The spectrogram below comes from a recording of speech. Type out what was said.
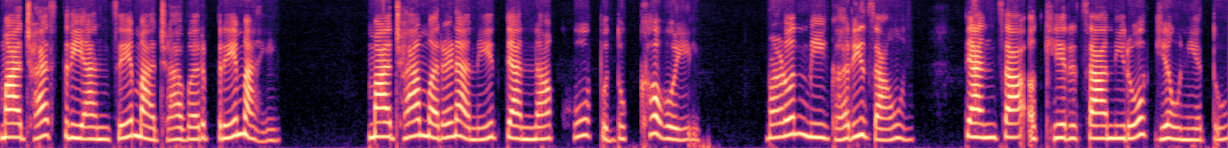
माझ्या स्त्रियांचे माझ्यावर प्रेम आहे. माझ्या मरणाने त्यांना खूप दुःख होईल. म्हणून मी घरी जाऊन त्यांचा अखेरचा निरोप घेऊन येतो.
